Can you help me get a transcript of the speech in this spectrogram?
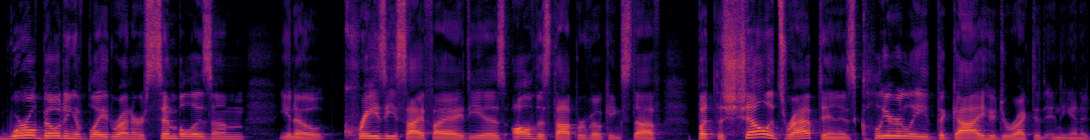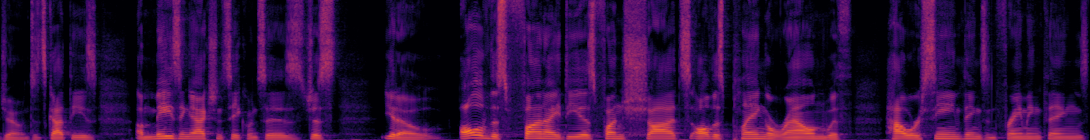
world building of Blade Runner, symbolism, you know, crazy sci-fi ideas, all of this thought-provoking stuff. But the shell it's wrapped in is clearly the guy who directed Indiana Jones. It's got these amazing action sequences, just you know, all of this fun ideas, fun shots, all this playing around with how we're seeing things and framing things.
